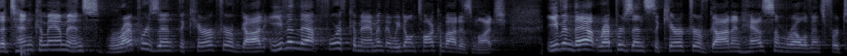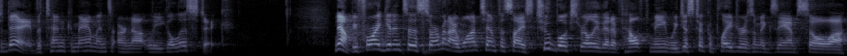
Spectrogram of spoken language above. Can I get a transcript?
The Ten Commandments represent the character of God. Even that fourth commandment that we don't talk about as much, even that represents the character of God and has some relevance for today. The Ten Commandments are not legalistic. Now, before I get into the sermon, I want to emphasize two books really that have helped me. We just took a plagiarism exam, so uh,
